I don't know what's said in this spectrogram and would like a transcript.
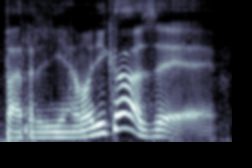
Parliamo di cose.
